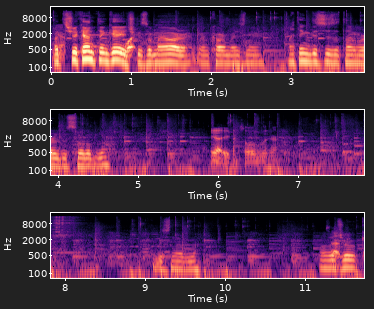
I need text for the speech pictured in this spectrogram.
But Yeah. she can't engage because of my R when Karma is near. I think this is the time where the solo blue. Yeah, you can solo blue here. Blue. Not a joke.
